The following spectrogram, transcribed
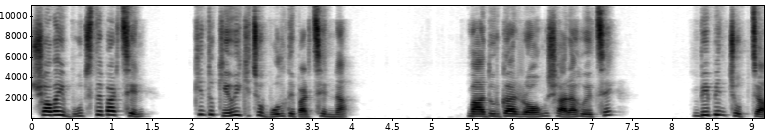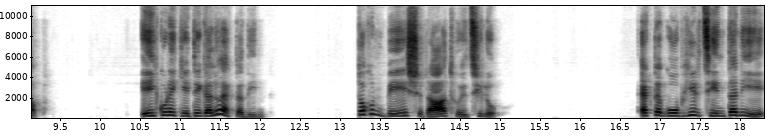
সবাই বুঝতে পারছেন, কিন্তু কেউই কিছু বলতে পারছেন না। মা দুর্গার রং সারা হয়েছে। বিপিন চুপচাপ। এই করে কেটে গেল একটা দিন। তখন বেশ রাত হয়েছিল। একটা গভীর চিন্তা নিয়ে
